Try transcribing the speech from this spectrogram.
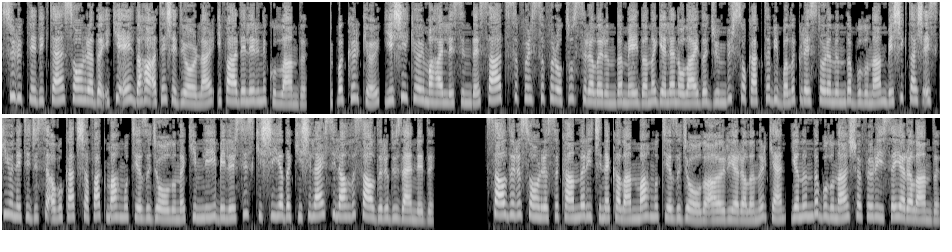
Sürükledikten sonra da iki el daha ateş ediyorlar ifadelerini kullandı. Bakırköy, Yeşilköy mahallesinde saat 00.30 sıralarında meydana gelen olayda Cümbüş Sokak'ta bir balık restoranında bulunan Beşiktaş eski yöneticisi avukat Şafak Mahmut Yazıcıoğlu'na kimliği belirsiz kişi ya da kişiler silahlı saldırı düzenledi. Saldırı sonrası kanlar içine kalan Mahmut Yazıcıoğlu ağır yaralanırken, yanında bulunan şoförü ise yaralandı.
